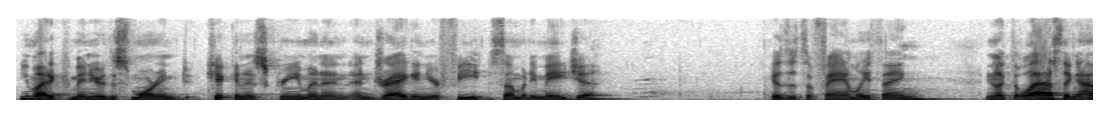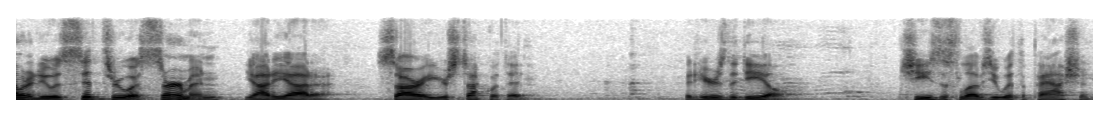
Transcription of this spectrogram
You might have come in here this morning kicking and screaming and, and dragging your feet. Somebody made you because it's a family thing. You're like, the last thing I want to do is sit through a sermon, yada, yada. Sorry, you're stuck with it. But here's the deal Jesus loves you with a passion.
